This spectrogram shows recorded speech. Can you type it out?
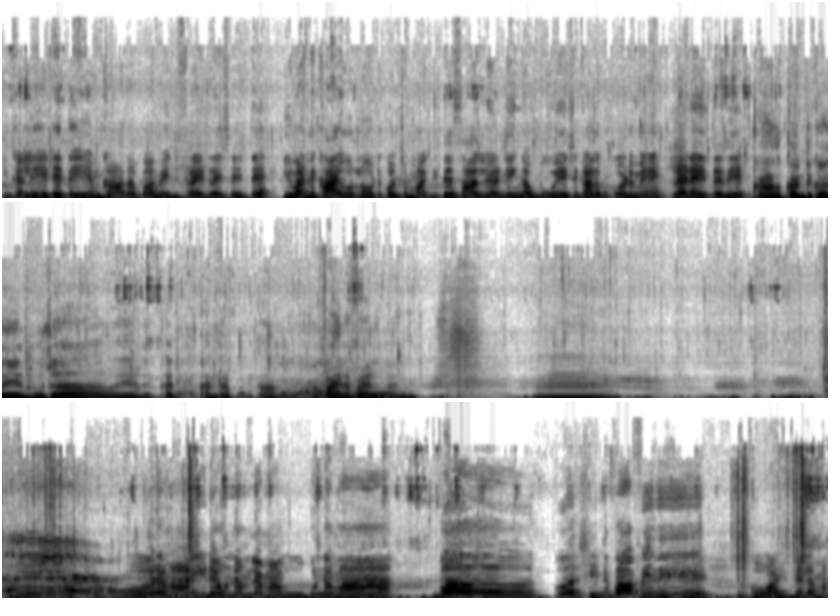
ఇంకా లేట్ అయితే ఏం కాదబ్బా వెజ్ ఫ్రైడ్ రైస్ అయితే. ఇవన్నీ కాయగూరలోటి కొంచెం మగ్గితే చాలు చూడండి ఇంకా బూ వేసి కలుపుకోవడమే రెడీ అవుతుంది కాదు కంటి కాదు ఏది భూజ ఏది? కండ్ర ఫైల్ ఫైల్ ఫైల్. ఓరమా ఇడే ఉన్నాంలేమా ఊకుండమా బా ఓరి చిన్ని పాప ఇది. ఇంకో అయితేలేమ్మా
